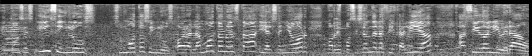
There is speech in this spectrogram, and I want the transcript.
entonces, y sin luz su moto sin luz. Ahora, la moto no está y el señor, por disposición de la fiscalía, ha sido liberado.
